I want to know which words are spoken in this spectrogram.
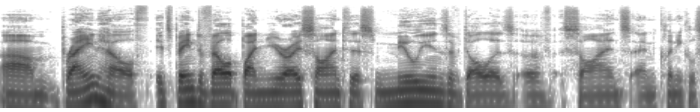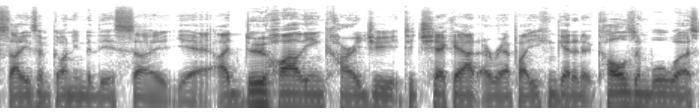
um, brain health. It's been developed by neuroscientists. Millions of dollars of science and clinical studies have gone into this. So, yeah, I do highly encourage you to check out Arepa. You can get it at Coles and Woolworths,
